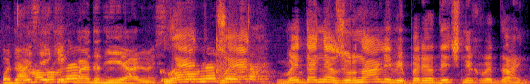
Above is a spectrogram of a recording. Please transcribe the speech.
Подивися, Та які головне- кведи діяльності. Клек, Головне, що там- видання журналів і періодичних видань.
